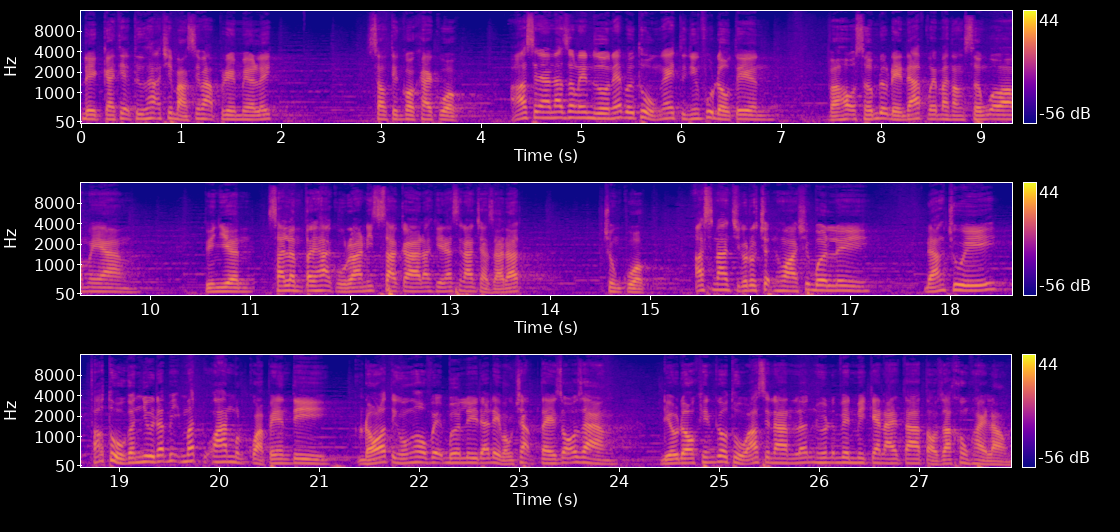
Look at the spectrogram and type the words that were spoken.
để cải thiện thứ hạng trên bảng xếp hạng Premier League. Sau tiếng còi khai cuộc, Arsenal đã dâng lên dồn ép đối thủ ngay từ những phút đầu tiên và họ sớm được đền đáp với bàn thắng sớm của Aubameyang. Tuy nhiên, sai lầm tay hại của Granit Xhaka đã khiến Arsenal trả giá đắt. Trung cuộc, Arsenal chỉ có được trận hòa trước Burnley. Đáng chú ý, pháo thủ gần như đã bị mất oan một quả penalty. Đó là tình huống hậu vệ Burnley đã để bóng chạm tay rõ ràng Điều đó khiến cầu thủ Arsenal lẫn huấn luyện viên Mikel Arteta tỏ ra không hài lòng.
